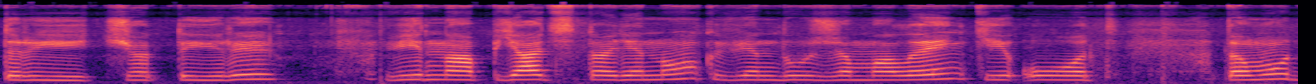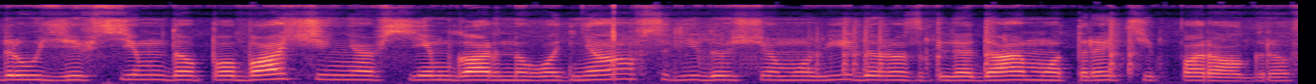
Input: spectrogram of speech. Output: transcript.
3, 4. Він на 5 сторінок, він дуже маленький. От. Тому, друзі, всім до побачення, всім гарного дня. В слідущому відео розглядаємо третій параграф.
